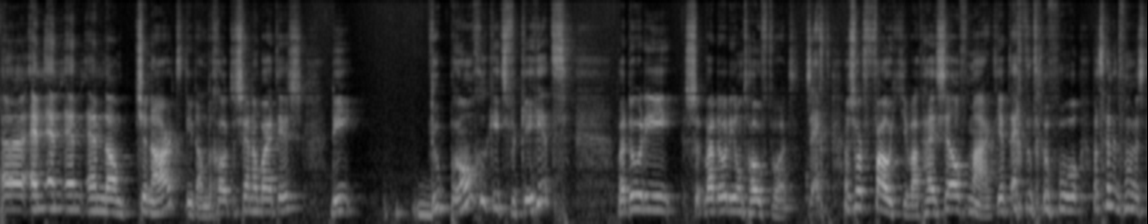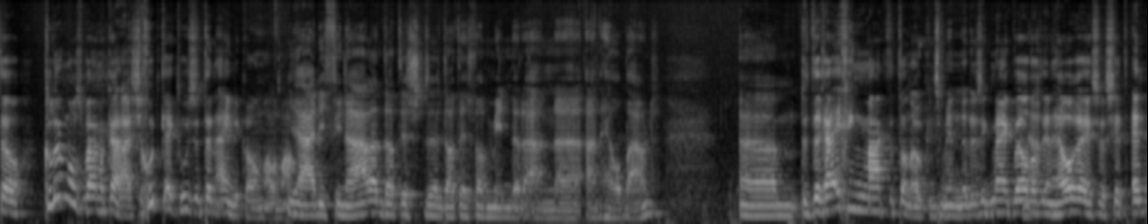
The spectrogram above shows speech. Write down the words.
eh, en, en, en, en dan Chenard, die dan de grote Cenobite is, die doet per ongeluk iets verkeerd, waardoor die, waardoor die onthoofd wordt. Het is echt een soort foutje wat hij zelf maakt. Je hebt echt het gevoel, wat zijn het voor een stel klungels bij elkaar. Als je goed kijkt hoe ze ten einde komen allemaal. Ja, die finale, dat is, de, dat is wat minder aan, eh, aan Hellbound. Ehm, De dreiging maakt het dan ook iets minder. Dus ik merk wel Ja. dat in Hellraiser zit. En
